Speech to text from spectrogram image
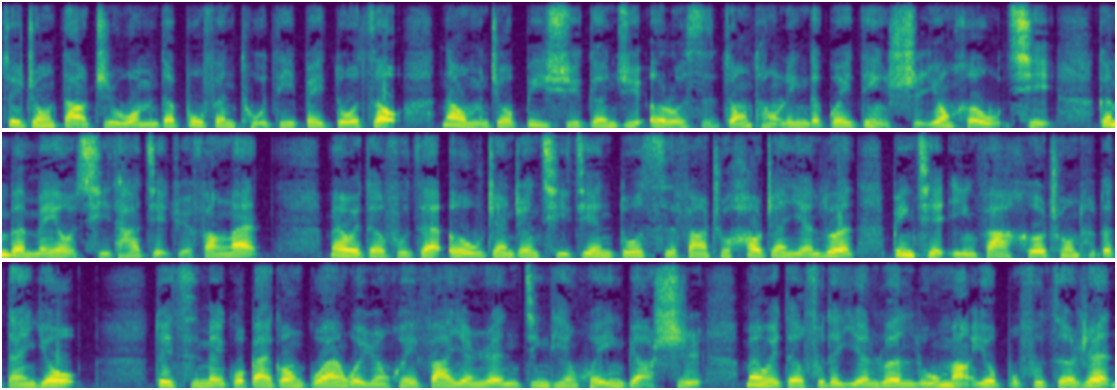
最终导致我们的部分土地被夺走，那我们就必须。”根据俄罗斯总统令的规定，使用核武器，根本没有其他解决方案。麦维德夫在俄乌战争期间多次发出好战言论，并且引发核冲突的担忧。对此，美国白宫国安委员会发言人今天回应表示，麦维德夫的言论鲁莽又不负责任。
